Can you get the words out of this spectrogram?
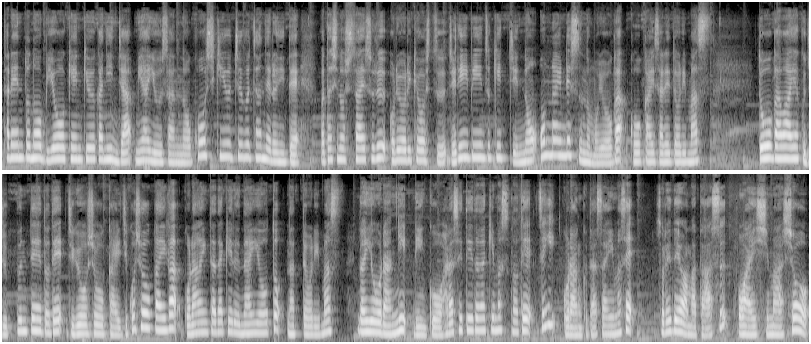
タレントの美容研究家忍者みやゆうさんの公式 YouTube チャンネルにて私の主催するお料理教室ジェリービーンズキッチンのオンラインレッスンの模様が公開されております。動画は約10分程度で授業紹介、自己紹介がご覧いただける内容となっております。概要欄にリンクを貼らせていただきますので、ぜひご覧くださいませ。それではまた明日お会いしましょう。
